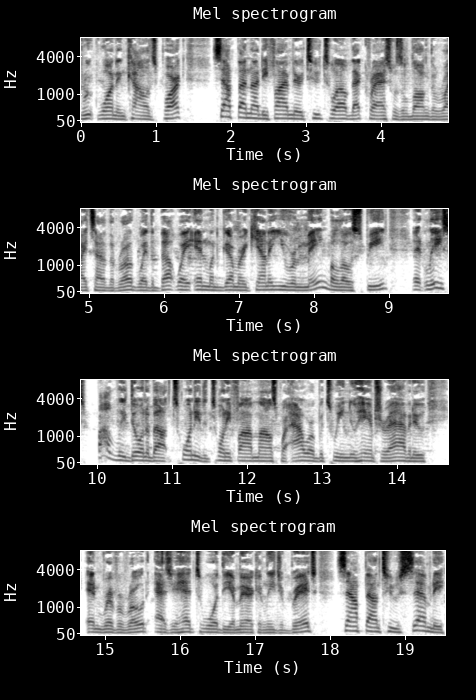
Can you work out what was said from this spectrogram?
Route 1 in College Park. Southbound 95 near 212, that crash was along the right side of the roadway. The Beltway in Montgomery County, you remain below speed, at least probably doing about 20 to 25 miles per hour between New Hampshire Avenue and River Road as you head toward the American Legion Bridge. Southbound 270,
